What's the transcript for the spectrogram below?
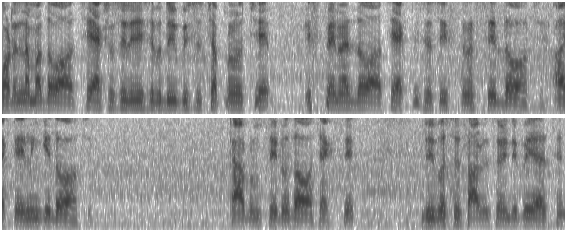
মডেল নাম্বার দেওয়া আছে, একশো সিরিজ হিসেবে দুই পিস হচ্ছে আপনার হচ্ছে স্পেনাস দেওয়া আছে, এক পিস হচ্ছে স্পেনাস সেট দেওয়া আছে, আর একটা এলিঙ্কি দেওয়া আছে। কার্বন সেটও দেওয়া আছে এক সেট দুই বছর সার্ভিস ওয়ারেন্টি পেয়ে যাচ্ছেন।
